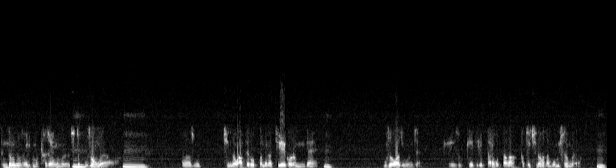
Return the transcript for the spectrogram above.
등등등등 이렇게 막 켜져 있는 거예요. 진짜 음. 무서운 거야. 음, 그래가지고 진호가 앞에 걷고 내가 뒤에 걸었는데 음. 무서워가지고 이제 계속 걔 뒤를 따라걷다가 갑자기 진호가 나 멈추는 거예요. 음.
